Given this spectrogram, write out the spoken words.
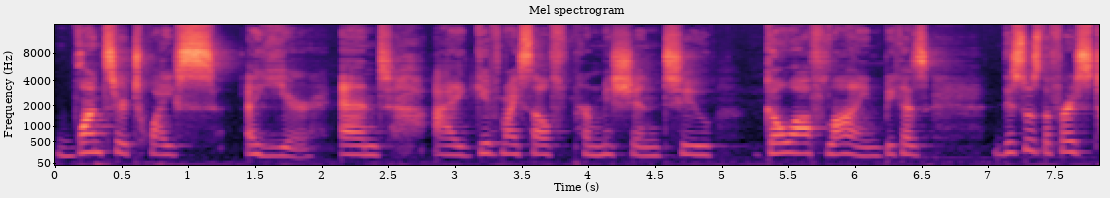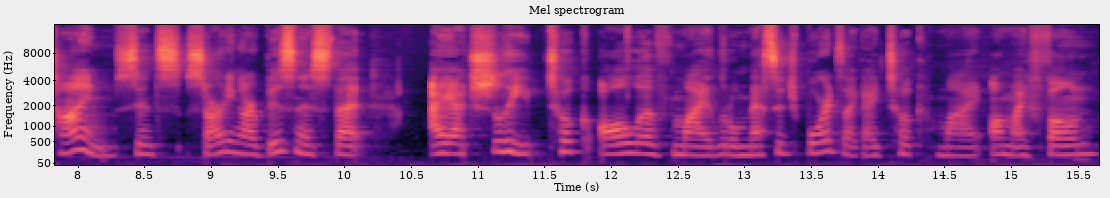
once or twice a year and I give myself permission to go offline because this was the first time since starting our business that I actually took all of my little message boards, like I took my on my phone,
